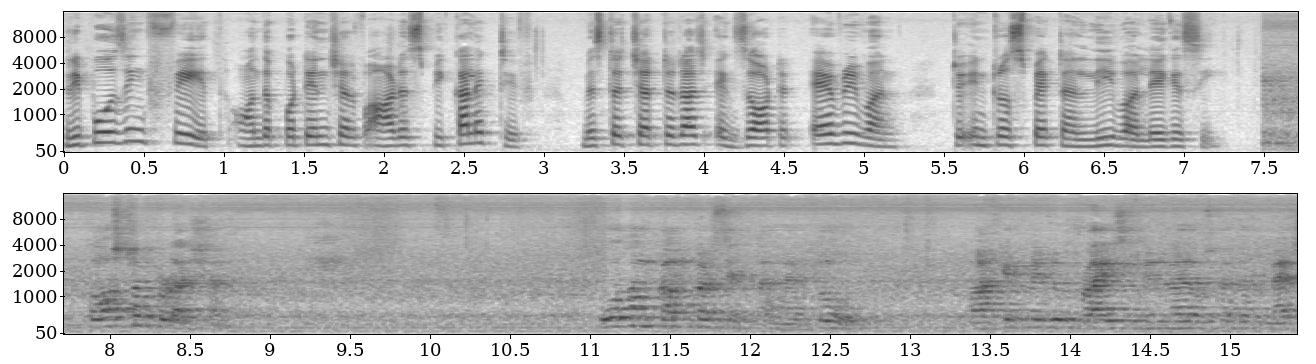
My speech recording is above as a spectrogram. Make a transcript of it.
Reposing faith on the potential of RSP Collective, Mr. Chattaraj exhorted everyone to introspect and leave a legacy. Cost of production वो हम कम कर सकते हैं। तो मार्केट में जो प्राइस मिल रहा है, उसका साथ मैच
